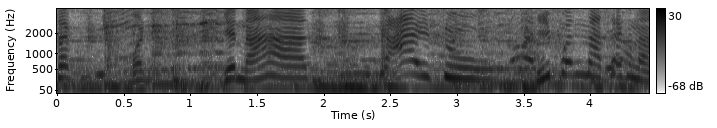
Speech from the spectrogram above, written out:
नाचक पण गे नाच काय तू? ही पण नाचक ना?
